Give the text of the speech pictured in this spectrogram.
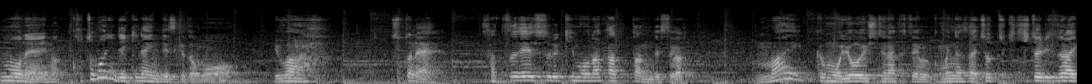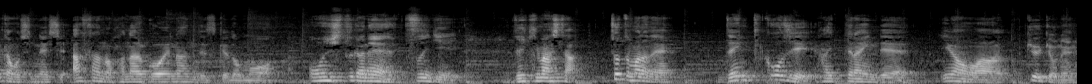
い。もうね今言葉にできないんですけどもうわちょっとね撮影する気もなかったんですがマイクも用意してなくてごめんなさい。ちょっと聞き取りづらいかもしれないし朝の鼻声なんですけども音質がねついにできました。ちょっとまだね電気工事入ってないんで今は急遽ね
